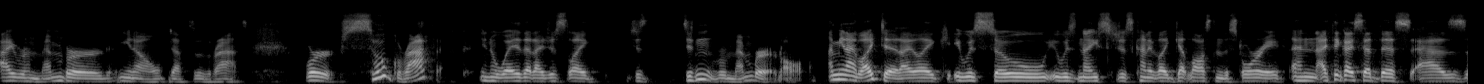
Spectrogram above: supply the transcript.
I remembered, you know, Deaths of the Rats were so graphic in a way that I just like just didn't remember at all. I mean, I liked it. I like it was so it was nice to just kind of like get lost in the story. And I think I said this as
